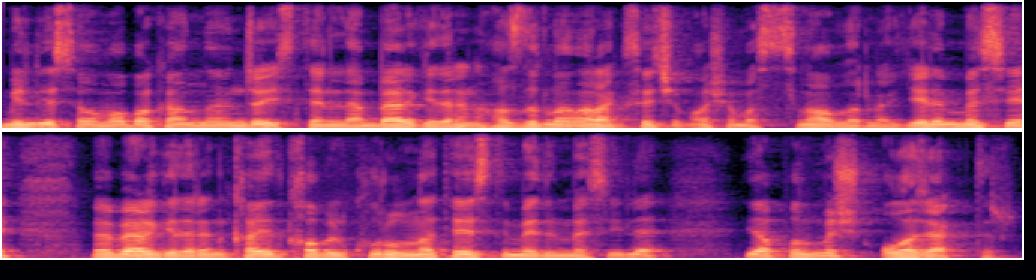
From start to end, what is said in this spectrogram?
Milli Savunma Bakanlığı'nca istenilen belgelerin hazırlanarak seçim aşaması sınavlarına gelinmesi ve belgelerin kayıt kabul kuruluna teslim edilmesiyle yapılmış olacaktır.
